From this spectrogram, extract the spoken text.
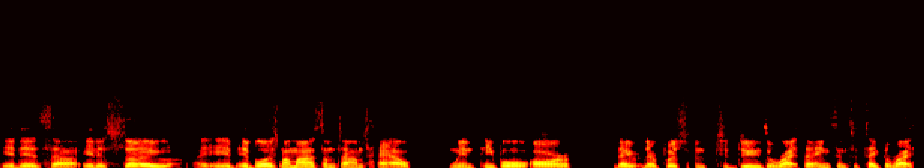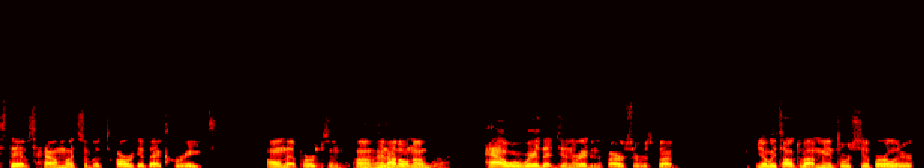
It is, uh, it is so, it, it blows my mind sometimes how when people are they they're pushing to do the right things and to take the right steps, how much of a target that creates on that person. Um, mm-hmm. And I don't know how or where that generated in the fire service, but you know, we talked about mentorship earlier.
